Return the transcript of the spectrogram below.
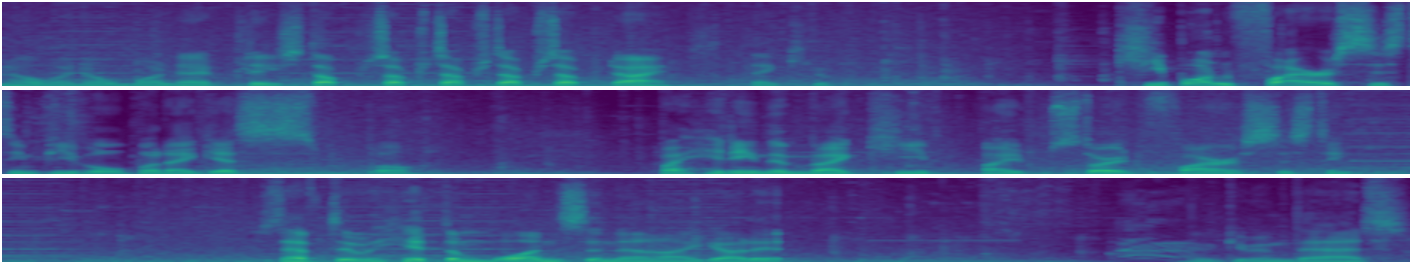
No, I don't want that. Please stop, stop, stop, stop, stop. Die. Thank you. Keep on fire assisting people, but I guess, well, by hitting them, I keep, I start fire assisting. Just have to hit them once, and then I got it. I'll give him that.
